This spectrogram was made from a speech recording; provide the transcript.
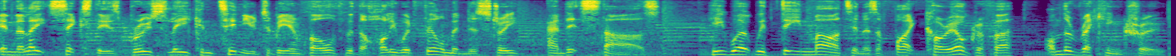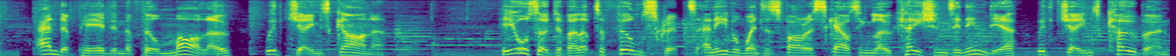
In the late 60s, Bruce Lee continued to be involved with the Hollywood film industry and its stars. He worked with Dean Martin as a fight choreographer on The Wrecking Crew and appeared in the film Marlowe with James Garner. He also developed a film script and even went as far as scouting locations in India with James Coburn.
